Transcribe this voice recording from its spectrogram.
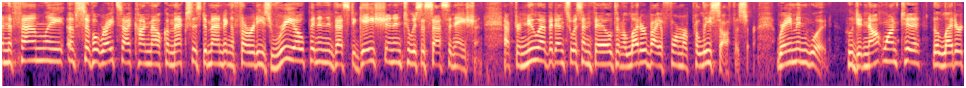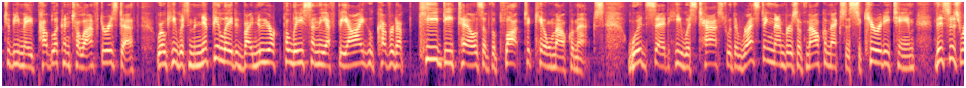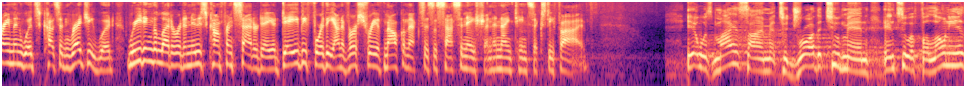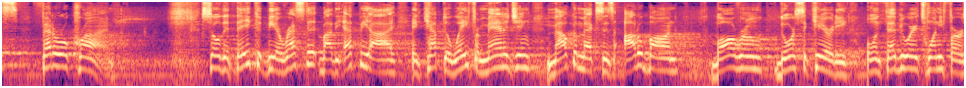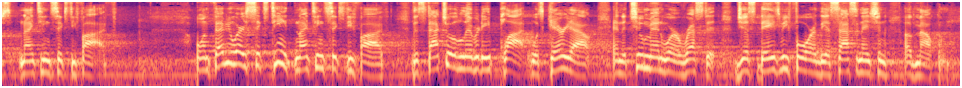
And the family of civil rights icon Malcolm X is demanding authorities reopen an investigation into his assassination after new evidence was unveiled in a letter by a former police officer. Raymond Wood, who did not want to, the letter to be made public until after his death, wrote he was manipulated by New York police and the FBI, who covered up key details of the plot to kill Malcolm X. Wood said he was tasked with arresting members of Malcolm X's security team. This is Raymond Wood's cousin Reggie Wood reading the letter at a news conference Saturday, a day before the anniversary of Malcolm X's assassination in 1965. It was my assignment to draw the two men into a felonious federal crime so that they could be arrested by the FBI and kept away from managing Malcolm X's Audubon ballroom door security on February 21, 1965. On February 16, 1965, the Statue of Liberty plot was carried out and the two men were arrested just days before the assassination of Malcolm.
